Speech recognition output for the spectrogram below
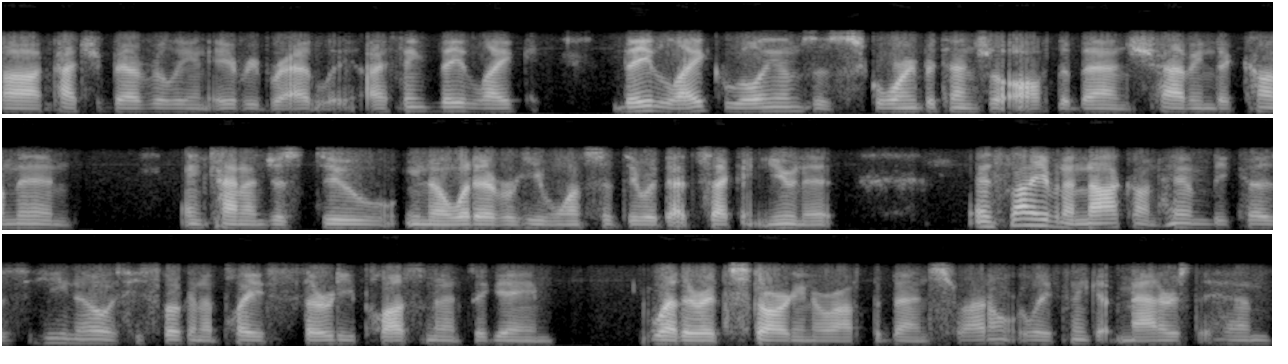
uh, Patrick Beverley and Avery Bradley. I think they like they like Williams' scoring potential off the bench, having to come in and kind of just do you know whatever he wants to do with that second unit. And it's not even a knock on him because he knows he's still going to play 30 plus minutes a game, whether it's starting or off the bench. So I don't really think it matters to him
